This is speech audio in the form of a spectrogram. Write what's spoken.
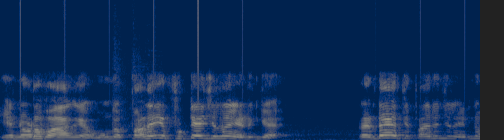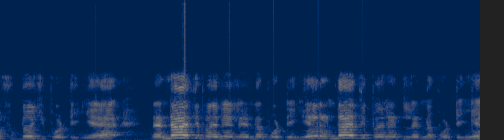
என்னோட வாங்க. உங்க பழைய ஃபுட்டேஜ் எல்லாம் எடுங்க. ரெண்டாயிரத்தி பதினஞ்சுல என்ன ஃபுட்டேஜ் போட்டீங்க? ரெண்டாயிரத்தி பதினேழுல என்ன போட்டீங்க? ரெண்டாயிரத்தி பதினெட்டுல என்ன போட்டீங்க?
